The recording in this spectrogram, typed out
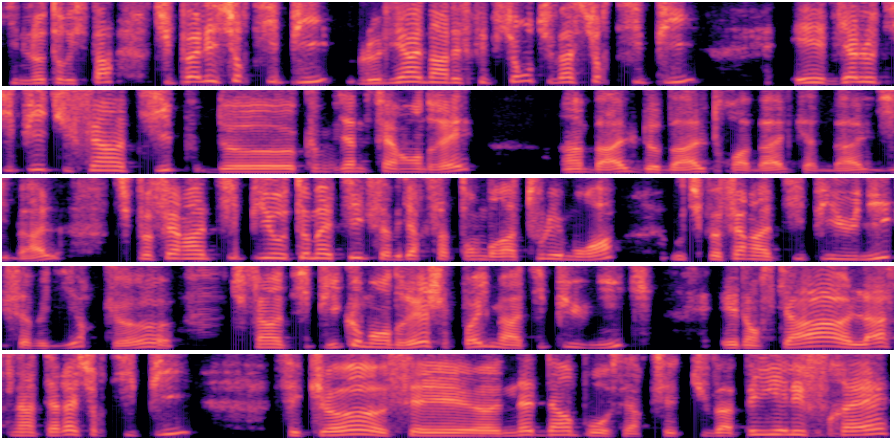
qui ne l'autorise pas. Tu peux aller sur Tipeee, le lien est dans la description, tu vas sur Tipeee et via le Tipeee, tu fais un type de, comme vient de faire André, un balle, deux balles, trois balles, quatre balles, dix balles. Tu peux faire un Tipeee automatique, ça veut dire que ça tombera tous les mois, ou tu peux faire un Tipeee unique, ça veut dire que tu fais un Tipeee comme André, à chaque fois il met un Tipeee unique. Et dans ce cas, là, l'intérêt sur Tipeee, c'est que c'est euh, net d'impôt. C'est-à-dire que tu vas payer les frais.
